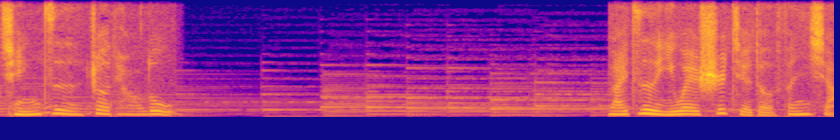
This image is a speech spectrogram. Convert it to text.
情字这条路，来自一位师姐的分享。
